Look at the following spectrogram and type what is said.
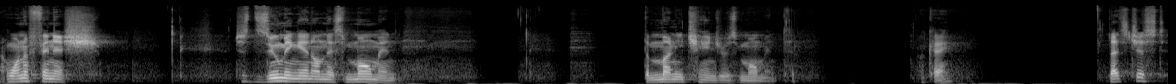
I want to finish just zooming in on this moment the money changer's moment. Okay? Let's just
